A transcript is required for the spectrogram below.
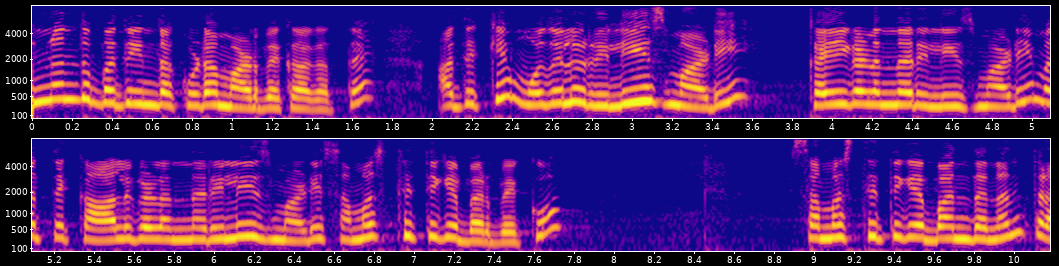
ಇನ್ನೊಂದು ಬದಿಯಿಂದ ಕೂಡ ಮಾಡಬೇಕಾಗತ್ತೆ. ಅದಕ್ಕೆ ಮೊದಲು ರಿಲೀಸ್ ಮಾಡಿ, ಕೈಗಳನ್ನು ರಿಲೀಸ್ ಮಾಡಿ ಮತ್ತು ಕಾಲುಗಳನ್ನು ರಿಲೀಸ್ ಮಾಡಿ ಸಮಸ್ಥಿತಿಗೆ ಬರಬೇಕು. ಸಮಸ್ಥಿತಿಗೆ ಬಂದ ನಂತರ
